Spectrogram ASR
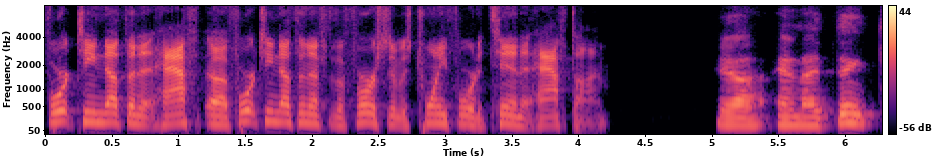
14 nothing at half, uh, 14 nothing after the first, and it was 24 to 10 at halftime. Yeah, and I think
